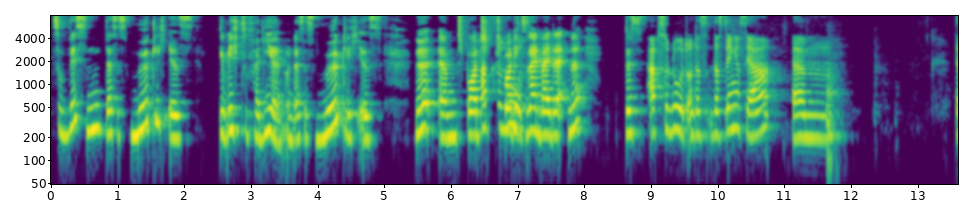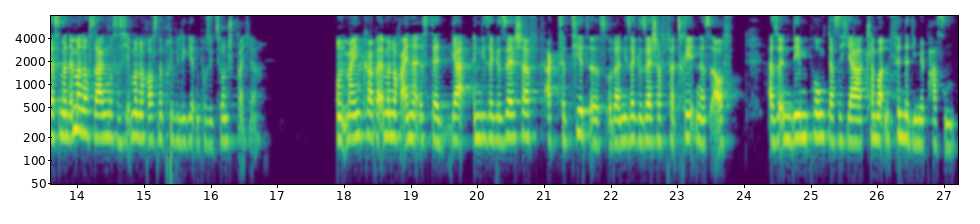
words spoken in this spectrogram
zu wissen, dass es möglich ist, Gewicht zu verlieren und dass es möglich ist, ne, ähm, Sport, sportlich zu sein, weil ne, das Absolut. Und das das Ding ist ja, ähm, dass man immer noch sagen muss, dass ich immer noch aus einer privilegierten Position spreche und mein Körper immer noch einer ist, der ja in dieser Gesellschaft akzeptiert ist oder in dieser Gesellschaft vertreten ist auf, also in dem Punkt, dass ich ja Klamotten finde, die mir passen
